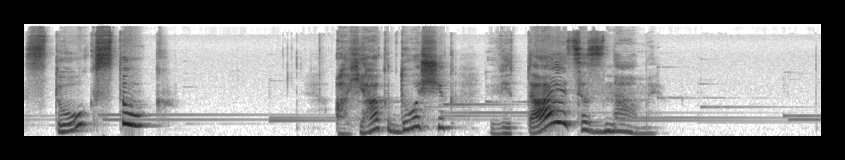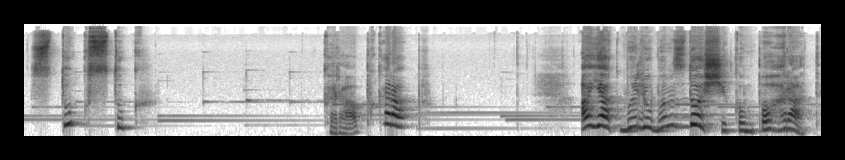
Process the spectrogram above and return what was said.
стук-стук. А як дощик вітається з нами? Стук-стук. Крап-крап. А як ми любимо з дощиком пограти?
